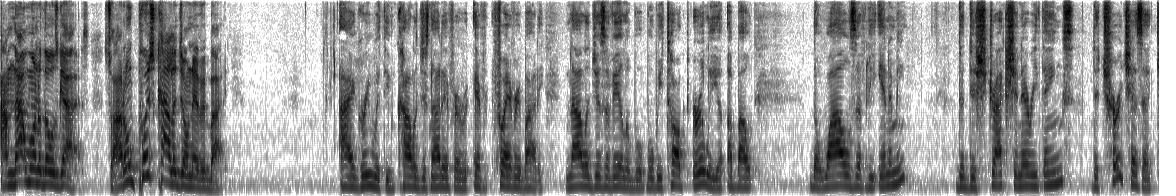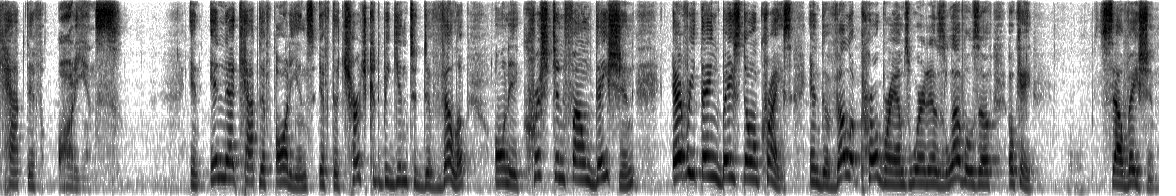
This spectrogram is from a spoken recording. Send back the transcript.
I'm not one of those guys. So I don't push college on everybody. I agree with you. College is not for for everybody. Knowledge is available, but we talked earlier about the wiles of the enemy, the distractionary things. The church has a captive audience. And in that captive audience, if the church could begin to develop on a Christian foundation, everything based on Christ, and develop programs where there's levels of, okay, salvation.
